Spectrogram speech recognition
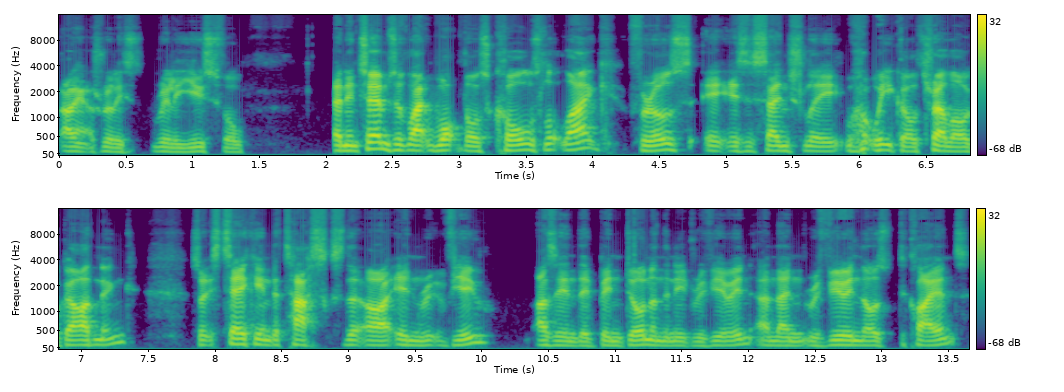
I think that's really really useful. And in terms of like what those calls look like for us, it is essentially what we call Trello gardening. So it's taking the tasks that are in review, as in they've been done and they need reviewing, and then reviewing those to client.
